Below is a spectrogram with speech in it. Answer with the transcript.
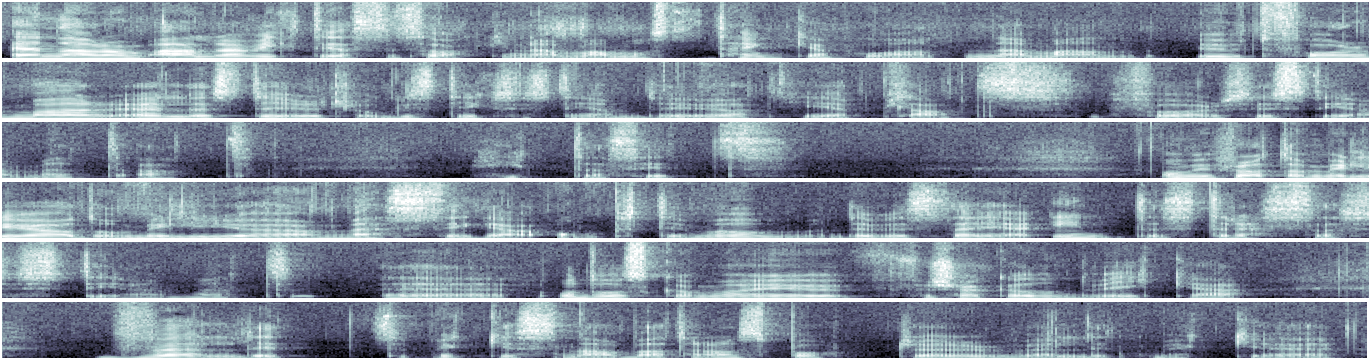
en av de allra viktigaste sakerna man måste tänka på när man utformar eller styr ett logistiksystem, det är att ge plats för systemet att hitta sitt om vi pratar miljö då, miljömässiga optimum, det vill säga inte stressa systemet. Eh, och då ska man ju försöka undvika väldigt mycket snabba transporter, väldigt mycket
